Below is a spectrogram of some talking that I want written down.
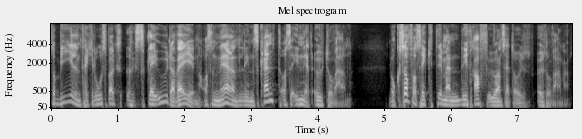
Så bilen til Kjell Osberg sklei ut av veien, og så ned en liten skrent, og så inn i et autovern. Nokså forsiktig, men de traff uansett au- autovernet.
